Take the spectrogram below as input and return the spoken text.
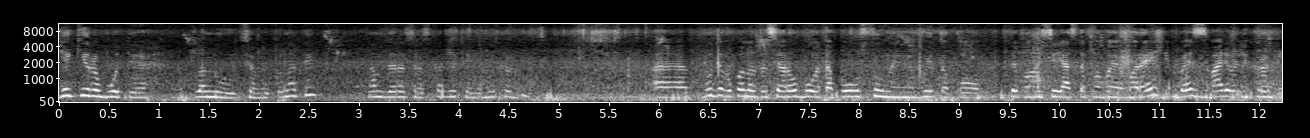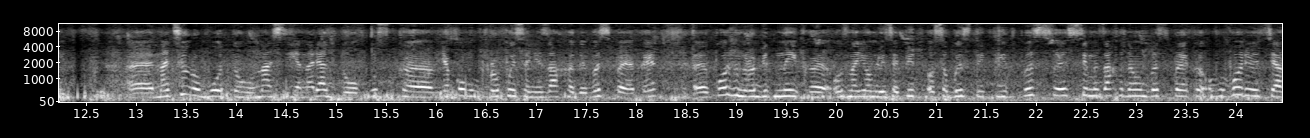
Які роботи планується виконати, нам зараз розкаже керівник робіт. Е, Буде виконуватися робота по усуненню витоку теплоносія з теплової мережі без зварювальних робіт. Е, На цю роботу у нас є наряд допуск, е, в якому прописані заходи безпеки. Кожен робітник ознайомлюється під особистий підпис з цими заходами безпеки, оговорюються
